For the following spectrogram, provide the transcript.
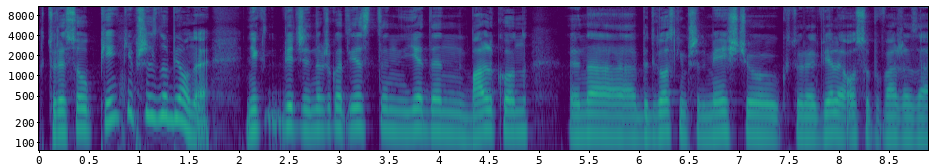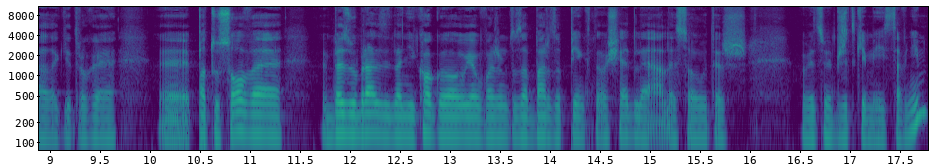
które są pięknie przyzdobione. Nie, wiecie, na przykład jest ten jeden balkon e, na bydgoskim przedmieściu, które wiele osób uważa za takie trochę e, patusowe, bez obrazy dla nikogo, ja uważam to za bardzo piękne osiedle, ale są też powiedzmy brzydkie miejsca w nim.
